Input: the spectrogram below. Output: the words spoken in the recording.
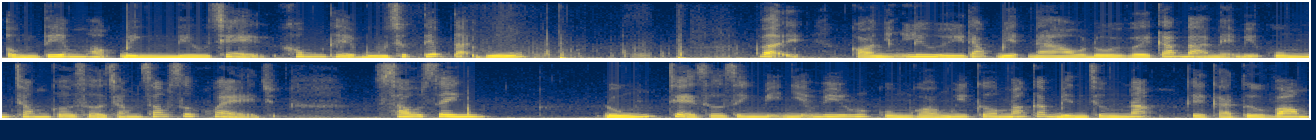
ống tiêm hoặc bình nếu trẻ không thể bú trực tiếp tại vú. Vậy, có những lưu ý đặc biệt nào đối với các bà mẹ bị cúm trong cơ sở chăm sóc sức khỏe sau sinh? Đúng, trẻ sơ sinh bị nhiễm virus cúm có nguy cơ mắc các biến chứng nặng, kể cả tử vong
